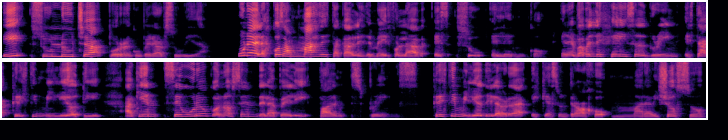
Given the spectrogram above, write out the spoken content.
y su lucha por recuperar su vida. Una de las cosas más destacables de Made for Love es su elenco. En el papel de Hazel Green está Christine Milioti, a quien seguro conocen de la peli Palm Springs. Christine Milioti la verdad es que hace un trabajo maravilloso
